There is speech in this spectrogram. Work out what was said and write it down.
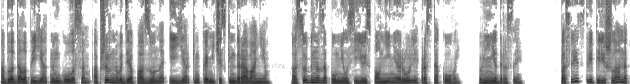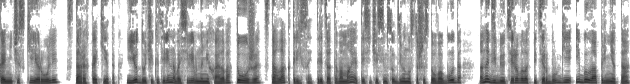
обладала приятным голосом, обширного диапазона и ярким комическим дарованием. Особенно запомнилось ее исполнение роли Простаковой в «Недоросли». Впоследствии перешла на комические роли старых кокеток. Ее дочь Екатерина Васильевна Михайлова тоже стала актрисой. 30 мая 1796 года она дебютировала в Петербурге и была принята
